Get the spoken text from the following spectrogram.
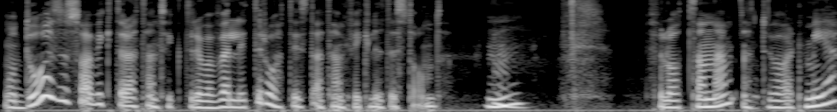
Och då så sa Viktor att han tyckte det var väldigt erotiskt att han fick lite stånd. Mm. Förlåt Sanna att du har varit med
